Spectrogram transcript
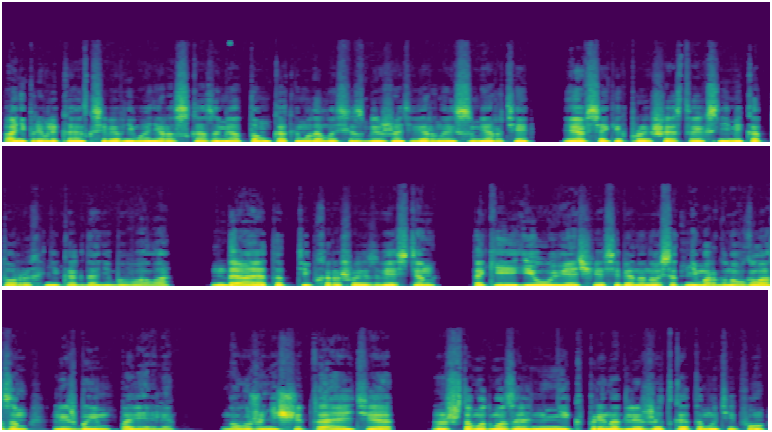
Они привлекают к себе внимание рассказами о том, как им удалось избежать верной смерти и о всяких происшествиях с ними, которых никогда не бывало. Да, этот тип хорошо известен. Такие и увечья себе наносят, не моргнув глазом, лишь бы им поверили. Но вы же не считаете, что мадемуазель Ник принадлежит к этому типу?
